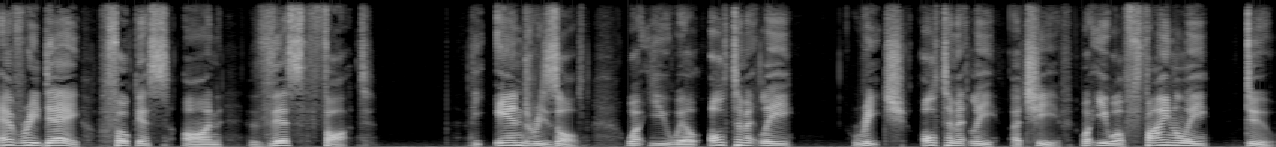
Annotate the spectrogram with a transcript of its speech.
Every day, focus on this thought the end result, what you will ultimately reach, ultimately achieve, what you will finally do.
